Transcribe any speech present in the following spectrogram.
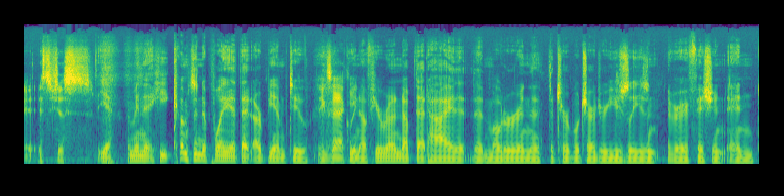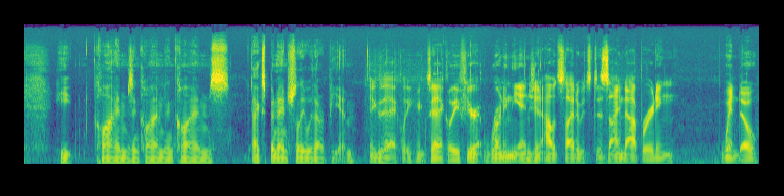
It's just Yeah, I mean the heat comes into play at that RPM too. Exactly. You know, if you're running up that high, that the motor and the, the turbocharger usually isn't very efficient, and heat climbs and climbs and climbs exponentially with RPM. exactly exactly. If you're running the engine outside of its designed operating window,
